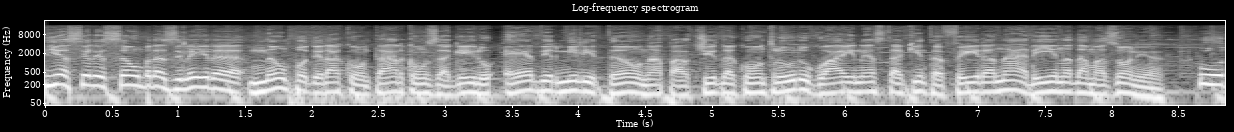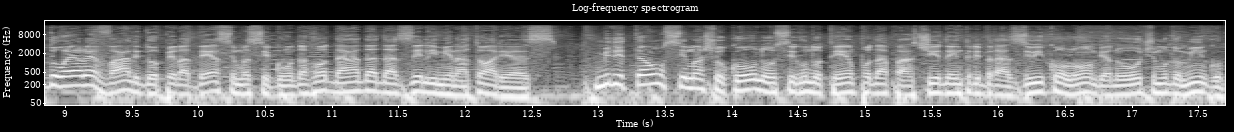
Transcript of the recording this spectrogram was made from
E a seleção brasileira não poderá contar com o zagueiro Éder Militão na partida contra o Uruguai nesta quinta-feira na Arena da Amazônia. O duelo é válido pela 12ª rodada das eliminatórias. Militão se machucou no segundo tempo da partida entre Brasil e Colômbia no último domingo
